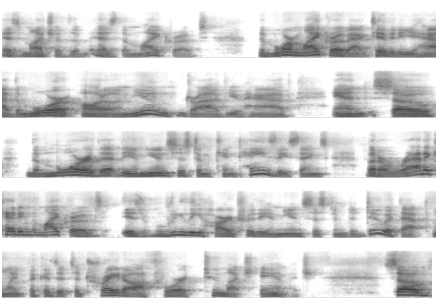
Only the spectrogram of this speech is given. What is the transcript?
as much of the as the microbes the more microbe activity you have the more autoimmune drive you have and so the more that the immune system contains these things but eradicating the microbes is really hard for the immune system to do at that point because it's a trade-off for too much damage so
